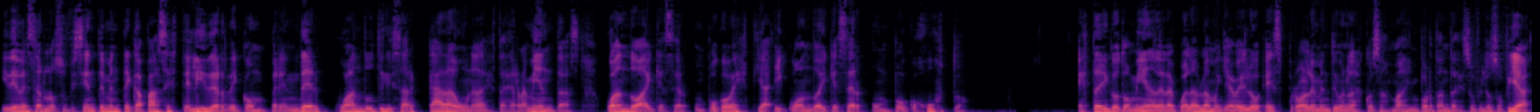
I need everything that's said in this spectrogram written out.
y debe ser lo suficientemente capaz este líder de comprender cuándo utilizar cada una de estas herramientas, cuándo hay que ser un poco bestia y cuándo hay que ser un poco justo. Esta dicotomía de la cual habla Maquiavelo es probablemente una de las cosas más importantes de su filosofía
